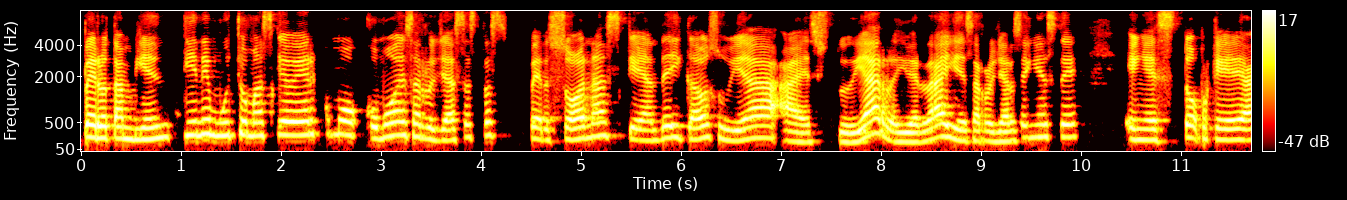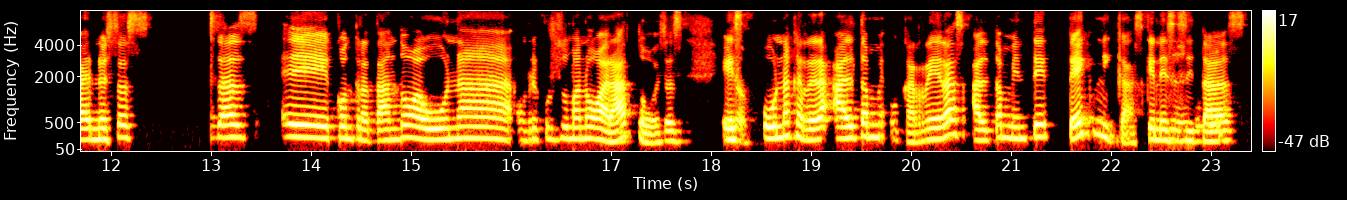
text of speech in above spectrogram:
pero también tiene mucho más que ver como cómo desarrollaste estas personas que han dedicado su vida a estudiar, verdad, y desarrollarse en este, en esto, porque no estás, estás eh, contratando a una, un recurso humano barato, es, es una carrera alta, o carreras altamente técnicas que necesitas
